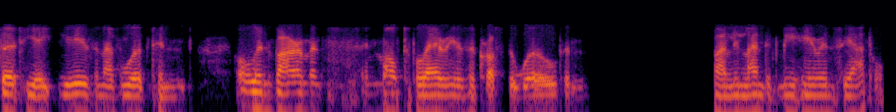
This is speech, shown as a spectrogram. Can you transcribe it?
38 years, and I've worked in all environments in multiple areas across the world and finally landed me here in Seattle.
